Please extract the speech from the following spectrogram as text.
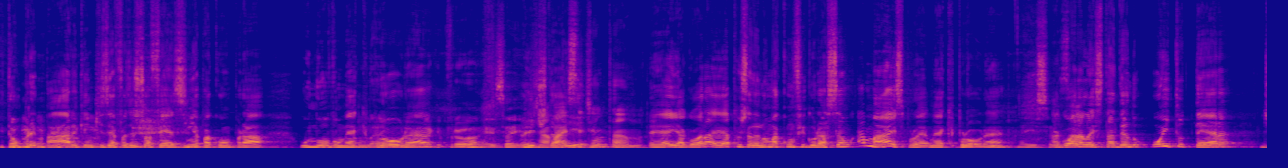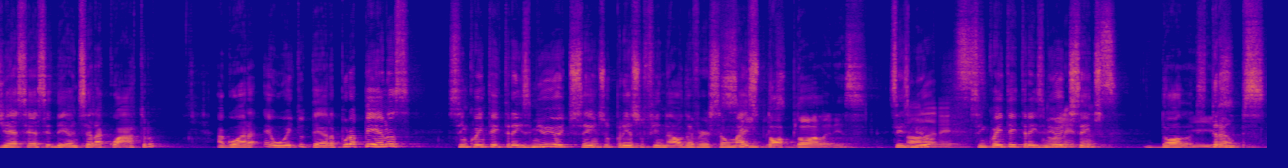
Então prepare, quem quiser fazer sua fezinha para comprar o novo Mac Pro, No né? Mac Pro, é isso aí. A gente Já tá vai aí. se adiantando. É, e agora a Apple está dando uma configuração a mais pro Mac Pro, né? É isso aí. Agora ela está dando 8 TB de SSD. Antes era 4, agora é 8 TB por apenas 53.800 o preço final da versão mais Simples, top. Dólares. 6 mil- Dólares. 53.800 dólares. Isso. Trumps.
